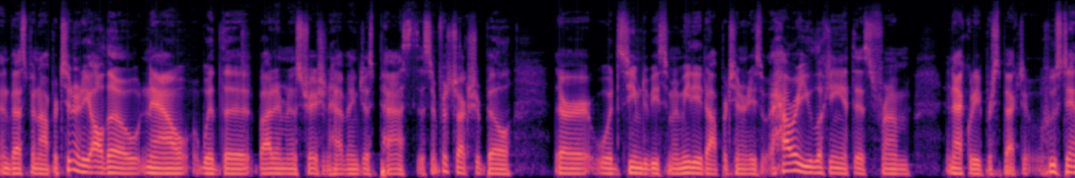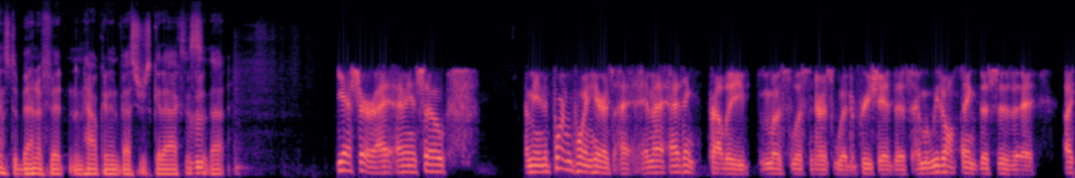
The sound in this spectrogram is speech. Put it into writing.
investment opportunity. Although now, with the Biden administration having just passed this infrastructure bill, there would seem to be some immediate opportunities. How are you looking at this from an equity perspective? Who stands to benefit, and how can investors get access mm-hmm. to that? Yeah, sure. I, I mean, so I mean, the important point here is, and I, think probably most listeners would appreciate this. I mean, we don't think this is a, a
